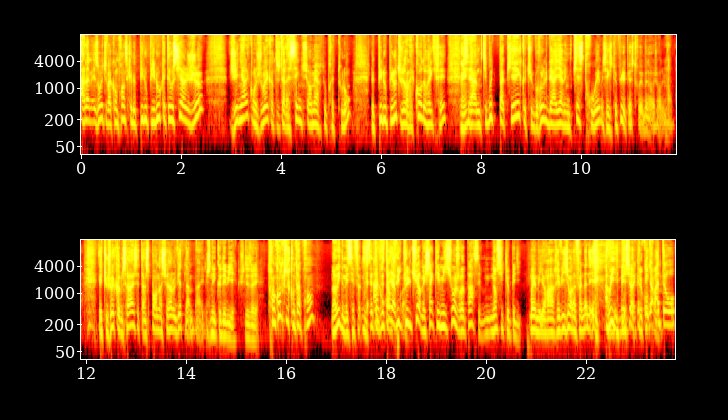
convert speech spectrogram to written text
à la maison et tu vas comprendre ce qu'est le pilou-pilou, qui était aussi un jeu génial qu'on jouait quand j'étais à la Seigne-sur-Mer, tout près de Toulon. Le pilou-pilou, tu joues dans la cour de récré. Oui. C'est un petit bout de papier que tu brûles derrière une pièce trouée, mais ça n'existe plus les pièces trouées, Benoît, aujourd'hui. Et tu jouais comme ça, et c'est un sport national au Vietnam, par exemple. Je n'ai que des billets. Je suis désolé. Tu te rends compte de tout ce qu'on t'apprend? Bah oui, mais c'est fa- vous êtes, un puits de culture, mais chaque émission, je repars, c'est une encyclopédie. Ouais, mais il y aura révision à la fin de l'année. Ah oui, bien sûr, avec le Il y aura taureau.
